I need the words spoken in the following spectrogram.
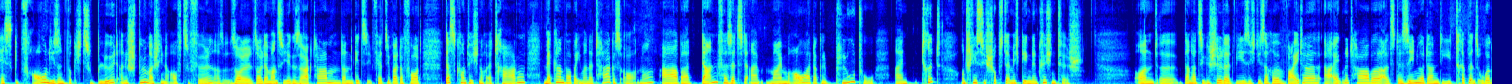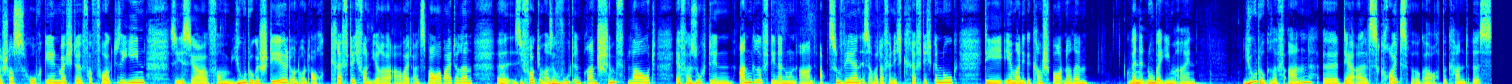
Es gibt Frauen, die sind wirklich zu blöd, eine Spülmaschine aufzufüllen. Also soll, soll der Mann zu ihr gesagt haben, dann geht sie, fährt sie weiter fort. Das konnte ich noch ertragen. Meckern war bei ihm an der Tagesordnung, aber dann versetzte meinem Rauhardackel Pluto einen Tritt und schließlich schubste er mich gegen den Küchentisch. Und äh, dann hat sie geschildert, wie sich die Sache weiter ereignet habe. Als der Senior dann die Treppe ins Obergeschoss hochgehen möchte, verfolgte sie ihn. Sie ist ja vom Judo gestählt und, und auch kräftig von ihrer Arbeit als Bauarbeiterin. Äh, sie folgt ihm also wutentbrannt, schimpft laut. Er versucht den Angriff, den er nun ahnt, abzuwehren, ist aber dafür nicht kräftig genug. Die ehemalige Kampfsportlerin wendet nun bei ihm ein Judo-Griff an, äh, der als Kreuzwürger auch bekannt ist.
